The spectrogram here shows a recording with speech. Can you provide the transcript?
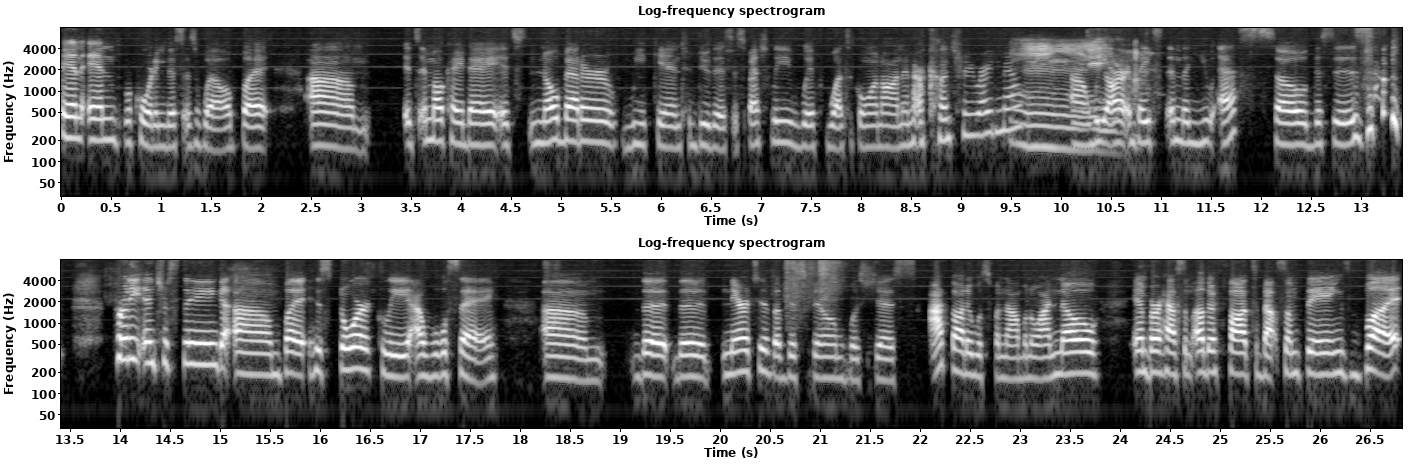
and and recording this as well. But um, it's MLK Day. It's no better weekend to do this, especially with what's going on in our country right now. Mm, uh, we are based in the U.S., so this is pretty interesting. Um, but historically, I will say. Um, the the narrative of this film was just I thought it was phenomenal. I know Ember has some other thoughts about some things, but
